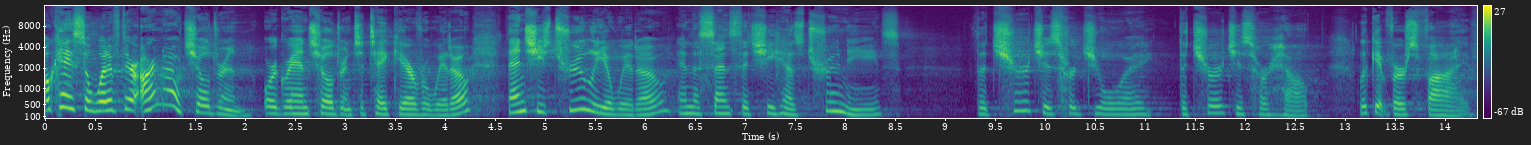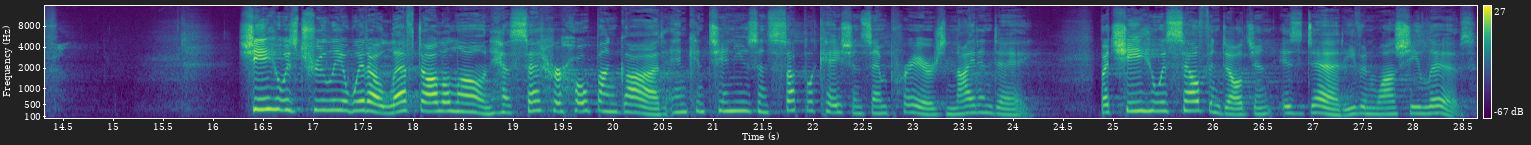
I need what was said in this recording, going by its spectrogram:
Okay, so what if there are no children or grandchildren to take care of a widow? Then she's truly a widow in the sense that she has true needs. The church is her joy, the church is her help. Look at verse 5. She who is truly a widow, left all alone, has set her hope on God and continues in supplications and prayers night and day. But she who is self indulgent is dead even while she lives.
